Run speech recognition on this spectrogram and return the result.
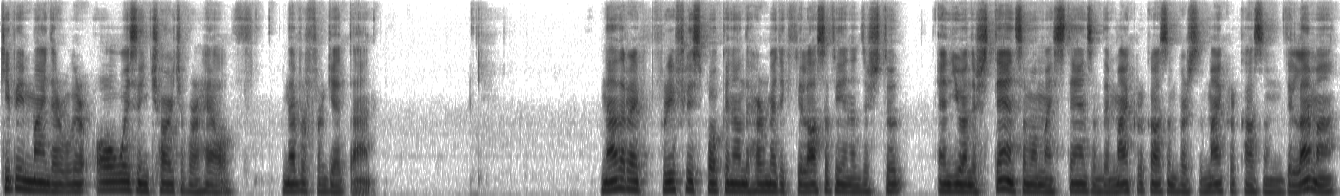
Keep in mind that we're always in charge of our health. Never forget that. Now that I've briefly spoken on the Hermetic philosophy and understood and you understand some of my stance on the microcosm versus microcosm dilemma,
